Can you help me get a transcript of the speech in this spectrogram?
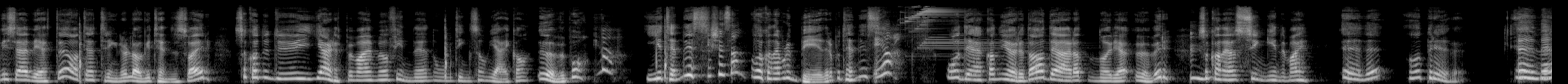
hvis jeg vet det, at jeg trenger å lage tennisveier, så kan jo du hjelpe meg med å finne noen ting som jeg kan øve på i tennis. Ikke sant? Og da kan jeg bli bedre på tennis. Ja. Og det jeg kan gjøre da, det er at når jeg øver, Mm. så kan jeg synge inni meg øve og prøve. Øve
